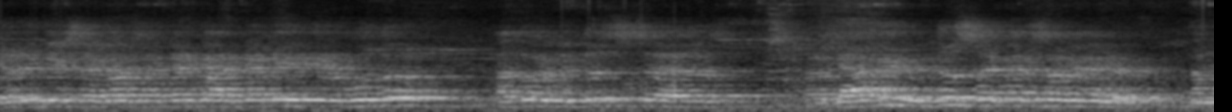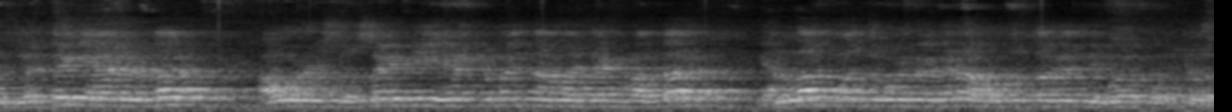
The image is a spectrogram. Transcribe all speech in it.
ಎರಡಕ್ಕೆ ಸಹಕಾರ ಸಹಕಾರ ಕಾರ್ಖಾನೆ ಇರ್ಬೋದು? ಅಥವಾ ವಿದ್ಯುತ್ ಗ್ರಾಮೀಣ ವಿದ್ಯುತ್ ಸಹಕಾರ ಸಂಘ ನಮ್ಮ ಜೊತೆಗೆ ಯಾರು ಇರ್ತಾರ, ಅವ್ರ ಸೊಸೈಟಿ ಎಷ್ಟು ಮಂದಿ ನಮ್ಮ ಮಧ್ಯಕ್ಕೆ ಬಂದಾರ, ಎಲ್ಲಾ ಪದಗಳು ಬೇಕಾದ್ರೆ ಅವ್ರದ್ದು ತೆಗೆದು ನಿಮಗೆ ಕೊಡ್ತೇವೆ.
